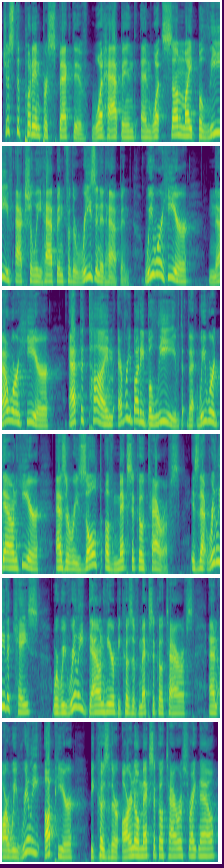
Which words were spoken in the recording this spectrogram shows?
Just to put in perspective what happened and what some might believe actually happened for the reason it happened. We were here, now we're here. At the time, everybody believed that we were down here as a result of Mexico tariffs. Is that really the case? Were we really down here because of Mexico tariffs? And are we really up here because there are no Mexico tariffs right now?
